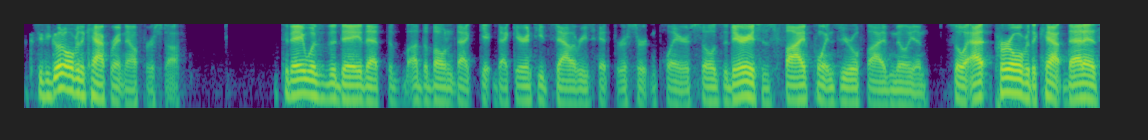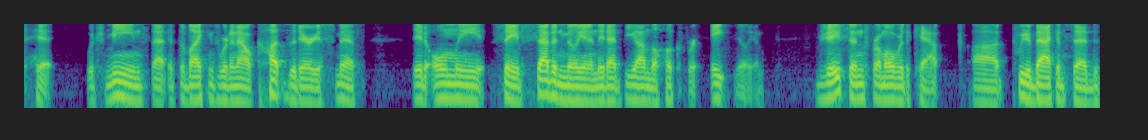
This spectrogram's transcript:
because if you go to over the cap right now, first off, today was the day that the uh, the bone that that guaranteed salaries hit for a certain player. So Za'Darius is five point zero five million. So at per over the cap, that has hit, which means that if the Vikings were to now cut Za'Darius Smith, they'd only save seven million and they'd be on the hook for eight million. Jason from over the cap uh, tweeted back and said,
